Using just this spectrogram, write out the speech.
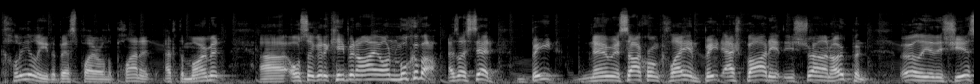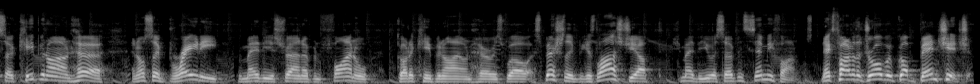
Clearly the best player on the planet at the moment. Uh, also got to keep an eye on Muchova. As I said, beat Naomi Osaka on clay and beat Ash Barty at the Australian Open earlier this year. So keep an eye on her. And also Brady, who made the Australian Open final, Got to keep an eye on her as well, especially because last year she made the US Open semifinals. Next part of the draw, we've got Bencic,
